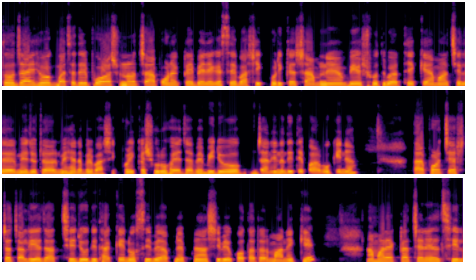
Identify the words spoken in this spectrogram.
তো যাই হোক, বাচ্চাদের পড়াশোনার চাপ অনেকটাই বেড়ে গেছে। বার্ষিক পরীক্ষার সামনে বৃহস্পতিবার থেকে আমার ছেলের মেজোটার মেহেরাবের বার্ষিক পরীক্ষা শুরু হয়ে যাবে। ভিডিও জানি না দিতে পারব কিনা। তারপর চেষ্টা চালিয়ে যাচ্ছি, যদি থাকে নসিবে আপনি আপনি আসিবে কথাটার মানে কি? আমার একটা চ্যানেল ছিল,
